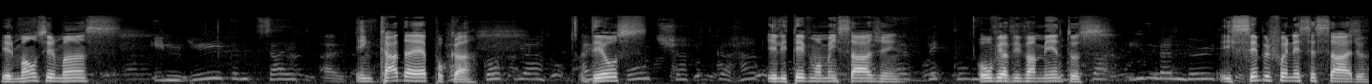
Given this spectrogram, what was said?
Irmãos e irmãs, em cada época, Deus ele teve uma mensagem, houve avivamentos e sempre foi necessário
